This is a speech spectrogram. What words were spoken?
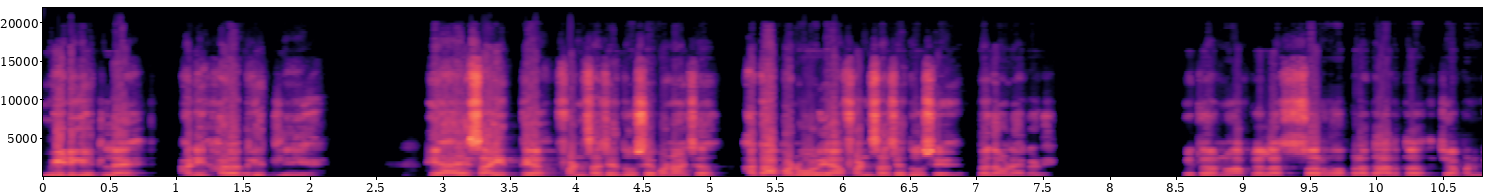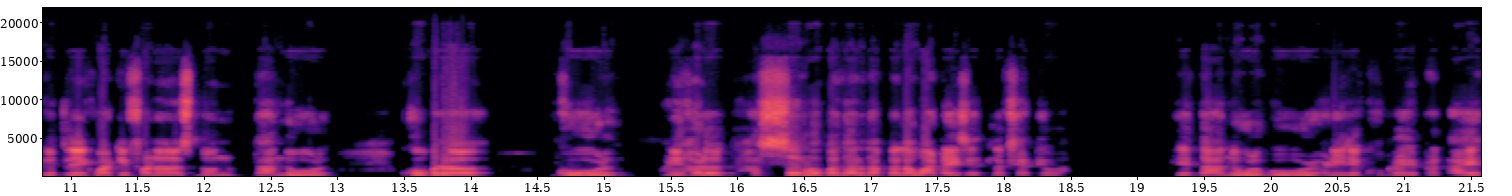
मीठ घेतलंय आणि हळद घेतली आहे हे आहे साहित्य फणसाचे डोसे बनवायचं आता आपण वळूया फणसाचे डोसे बनवण्याकडे. मित्रांनो आपल्याला सर्व पदार्थ जे आपण घेतले एक वाटी फणस दोन तांदूळ खोबरं गूळ आणि हळद हा सर्व पदार्थ आपल्याला वाटायचे आहेत लक्षात ठेवा. हे तांदूळ गूळ आणि जे खोबरं हे प्र- आहेत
